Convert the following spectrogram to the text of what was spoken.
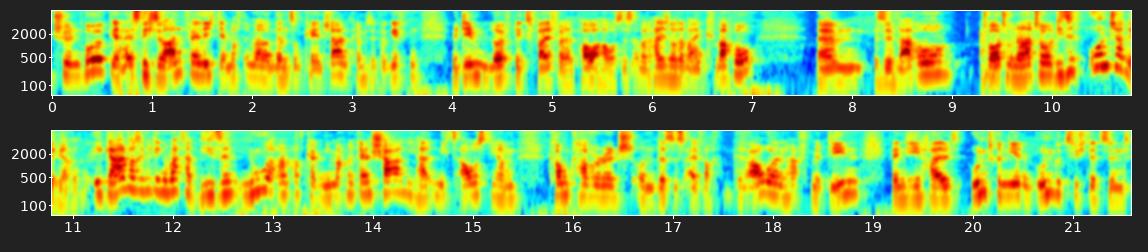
schönen Bulk, der ist nicht so anfällig, der macht immer einen ganz okayen Schaden, kann ein bisschen vergiften. Mit dem läuft nichts falsch, weil er ein Powerhouse ist. Aber dann hatte ich noch dabei Quappo, ähm, Silvaro, Tortunator, die sind untergegangen. Egal, was ich mit denen gemacht habe, die sind nur am Abkacken. Die machen keinen Schaden, die halten nichts aus, die haben kaum Coverage und das ist einfach grauenhaft mit denen, wenn die halt untrainiert und ungezüchtet sind,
